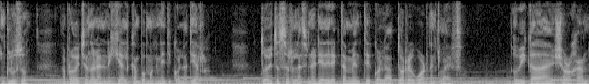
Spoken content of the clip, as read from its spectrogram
incluso aprovechando la energía del campo magnético de la Tierra. Todo esto se relacionaría directamente con la Torre Wardenclyffe, ubicada en Shoreham,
